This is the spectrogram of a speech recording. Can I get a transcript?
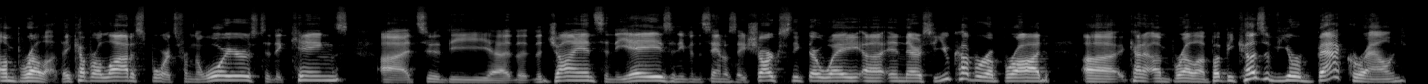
umbrella. They cover a lot of sports from the Warriors to the Kings uh, to the, uh, the the Giants and the A's and even the San Jose Sharks sneak their way uh, in there. So you cover a broad uh, kind of umbrella. But because of your background,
